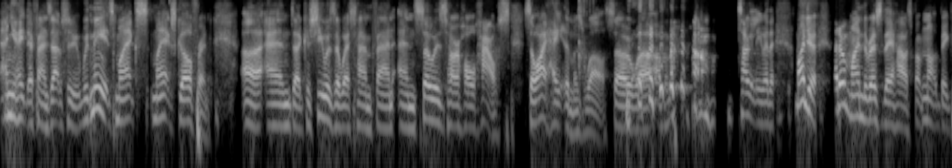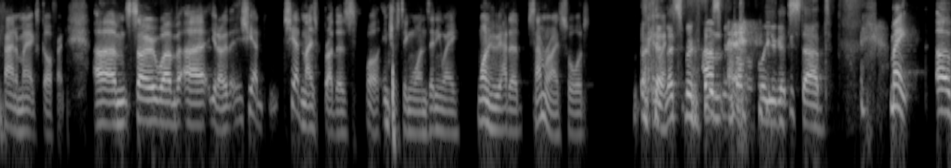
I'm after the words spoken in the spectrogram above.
and you hate their fans, absolutely. With me, it's my ex, my ex girlfriend, uh, and because she was a West Ham fan, and so is her whole house. So I hate them as well. So uh, I'm, I'm totally with it. Mind you, I don't mind the rest of their house, but I'm not a big fan of my ex girlfriend. Um, so um, uh, you know, she had she had nice brothers, well, interesting ones anyway. One who had a samurai sword. Okay, Anyway, let's move. Let's um, move on before you get stabbed. Mate, uh,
